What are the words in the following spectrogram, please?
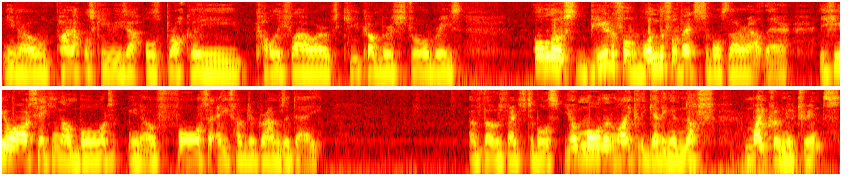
you know, pineapples, kiwis, apples, broccoli, cauliflower, cucumbers, strawberries, all those beautiful, wonderful vegetables that are out there if you are taking on board, you know, four to eight hundred grams a day of those vegetables, you're more than likely getting enough micronutrients.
